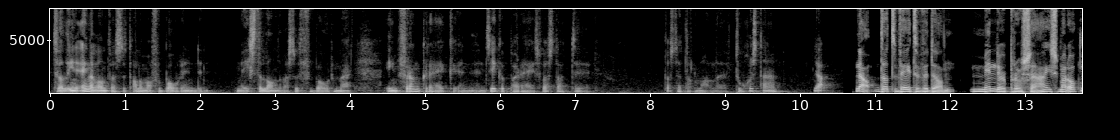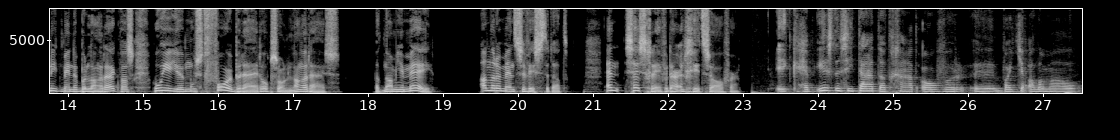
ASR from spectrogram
terwijl in Engeland was het allemaal verboden, in de meeste landen was het verboden, maar in Frankrijk en, en zeker Parijs was dat, uh, was dat allemaal uh, toegestaan. Ja. Nou, dat weten we dan. Minder prozaïs, maar ook niet minder belangrijk was hoe je je moest voorbereiden op zo'n lange reis. Wat nam je mee? Andere mensen wisten dat. En zij schreven daar een gids over. Ik heb eerst een citaat dat gaat over uh, wat je allemaal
